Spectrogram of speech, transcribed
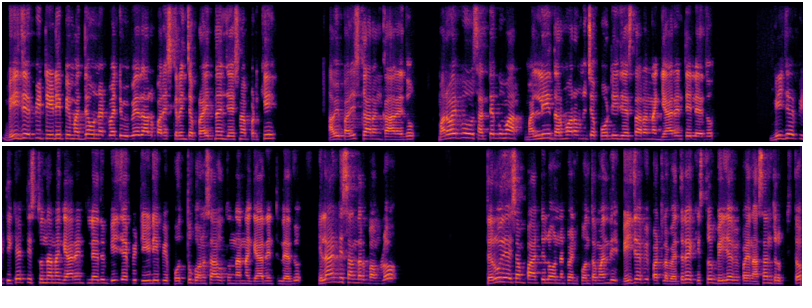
బీజేపీ టీడీపీ మధ్య ఉన్నటువంటి విభేదాలు పరిష్కరించే ప్రయత్నం చేసినప్పటికీ అవి పరిష్కారం కాలేదు. మరోవైపు సత్యకుమార్ మళ్ళీ ధర్మవరం నుంచే పోటీ చేస్తారన్న గ్యారెంటీ లేదు. బీజేపీ టికెట్ ఇస్తుందన్న గ్యారెంటీ లేదు. బీజేపీ టీడీపీ పొత్తు కొనసాగుతుందన్న గ్యారెంటీ లేదు. ఇలాంటి సందర్భంలో తెలుగుదేశం పార్టీలో ఉన్నటువంటి కొంతమంది బీజేపీ పట్ల వ్యతిరేకిస్తూ బీజేపీ పైన అసంతృప్తితో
